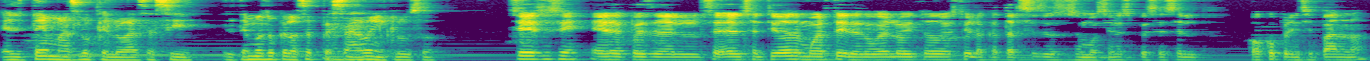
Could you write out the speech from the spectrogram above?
el tema es lo que lo hace así. El tema es lo que lo hace pesado incluso. Sí, sí, sí. Eh, pues el, el sentido de muerte y de duelo y todo esto y la catarsis de sus emociones, pues es el foco principal, ¿no?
